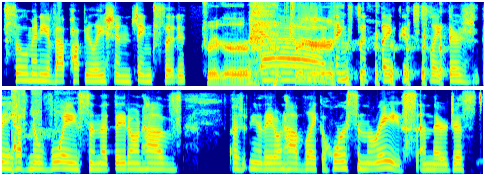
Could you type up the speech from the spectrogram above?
so many of that population thinks that it trigger. Yeah, trigger. thinks that like it's like there's they have no voice and that they don't have a, you know they don't have like a horse in the race and they're just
